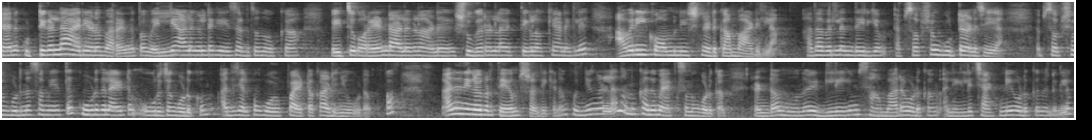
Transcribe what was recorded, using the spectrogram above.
ഞാൻ കുട്ടികളുടെ കാര്യമാണ് പറയുന്നത്. ഇപ്പം വലിയ ആളുകളുടെ കേസ് എടുത്ത് നോക്കുക. വെയിറ്റ് കുറയേണ്ട ആളുകളാണ്. ഷുഗറുള്ള വ്യക്തികളൊക്കെ ആണെങ്കിൽ അവർ ഈ കോമ്പിനേഷൻ എടുക്കാൻ പാടില്ല. അത് അവരിൽ എന്തായിരിക്കും അബ്സോർപ്ഷൻ കൂട്ടുകയാണ് ചെയ്യുക. അബ്സോർപ്ഷൻ കൂടുന്ന സമയത്ത് കൂടുതലായിട്ടും ഊർജം കൊടുക്കും. അത് ചിലപ്പോൾ കൊഴുപ്പായിട്ടൊക്കെ അടിഞ്ഞുകൂടും. അപ്പം അത് നിങ്ങൾ പ്രത്യേകം ശ്രദ്ധിക്കണം. കുഞ്ഞുങ്ങളിൽ നമുക്കത് മാക്സിമം കൊടുക്കാം. രണ്ടോ മൂന്നോ ഇഡ്ഡലിയും സാമ്പാർ കൊടുക്കാം. അല്ലെങ്കിൽ ചട്നി കൊടുക്കുന്നുണ്ടെങ്കിലും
